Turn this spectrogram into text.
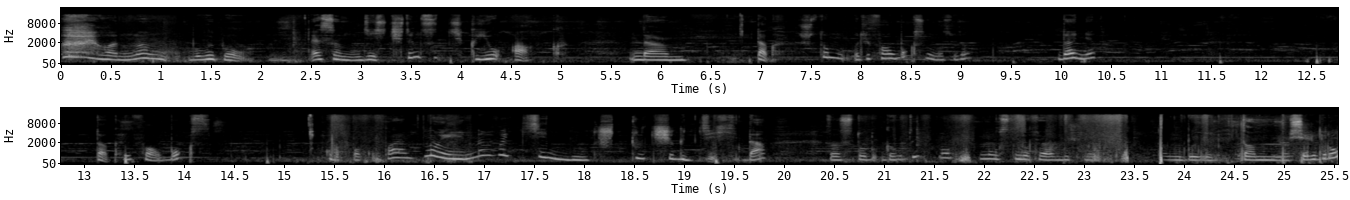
Ай, ладно, нам выпал SM1014 QAC. Да. Так, что рефал бокс у нас, да? Да, нет? Так, рефал бокс. Покупаем. Ну и давайте штучек 10, да? За 100 голды. Ну, ну, снова обычно там были. Там серебро.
